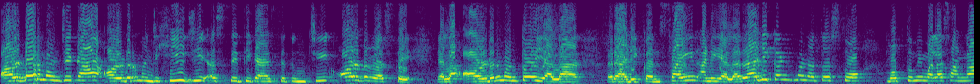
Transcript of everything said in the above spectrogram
ऑर्डर म्हणजे काय? ऑर्डर म्हणजे ही जी असते ती काय असते? तुमची ऑर्डर असते. याला ऑर्डर म्हणतो याला रॅडिकन साईन आणि याला रॅडिकंट म्हणत असतो. मग तुम्ही मला सांगा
